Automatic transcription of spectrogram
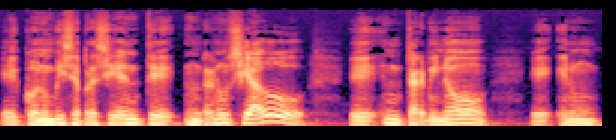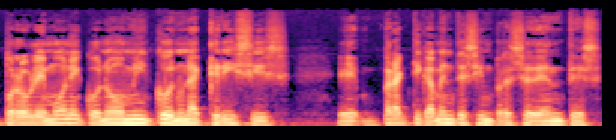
eh, con un vicepresidente renunciado, eh, terminó en un problemón económico, en una crisis prácticamente sin precedentes.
